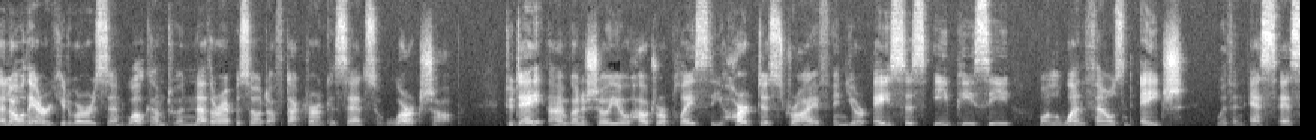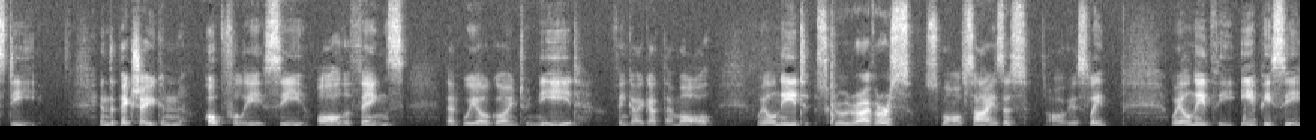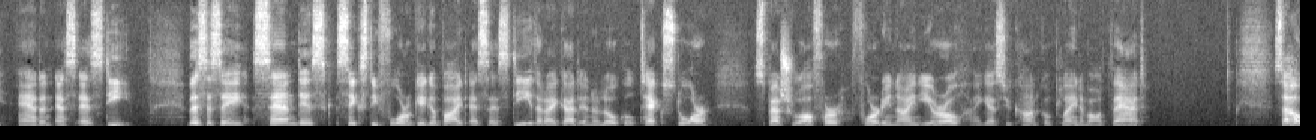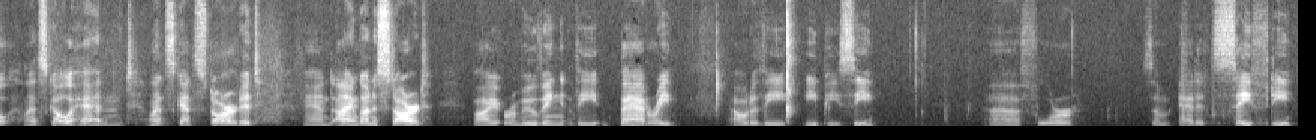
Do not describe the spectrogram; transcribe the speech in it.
Hello there YouTubers and welcome to another episode of Dr. Cassette's workshop. Today I'm going to show you how to replace the hard disk drive in your Asus Eee PC Model 1000H with an SSD. In the picture you can hopefully see all the things that we are going to need. I think I got them all. We'll need screwdrivers, small sizes obviously. We'll need the Eee PC and an SSD. This is a SanDisk 64GB SSD that I got in a local tech store. Special offer, 49 euro. I guess you can't complain about that. So, let's go ahead and let's get started. And I'm going to start by removing the battery out of the Eee PC uh, for some added safety.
